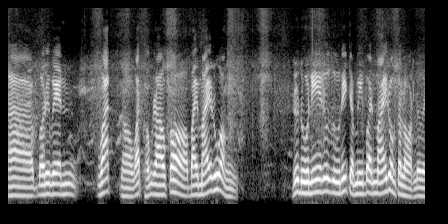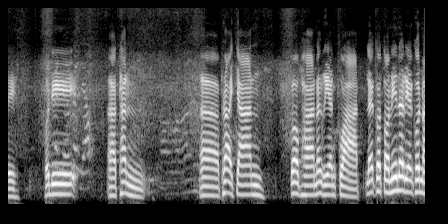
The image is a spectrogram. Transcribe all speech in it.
อาบริเวณวัดเนาะวัดของเราก็ใบไม้ร่วง ฤดูนี้ฤดูนี้จะมีใบไม้ร่วงตลอดเลย พอดีอ่าท่านอ่าพระอาจารย์ก็พานักเรียนกวาด และก็ตอนนี้นักเรียนคนไหน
